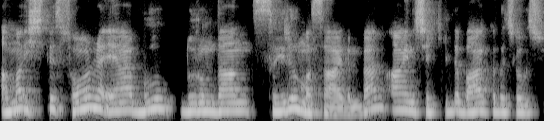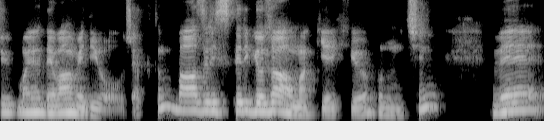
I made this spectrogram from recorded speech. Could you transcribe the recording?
Ama işte sonra eğer bu durumdan sıyrılmasaydım ben aynı şekilde bankada çalışmaya devam ediyor olacaktım. Bazı riskleri göze almak gerekiyor bunun için ve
